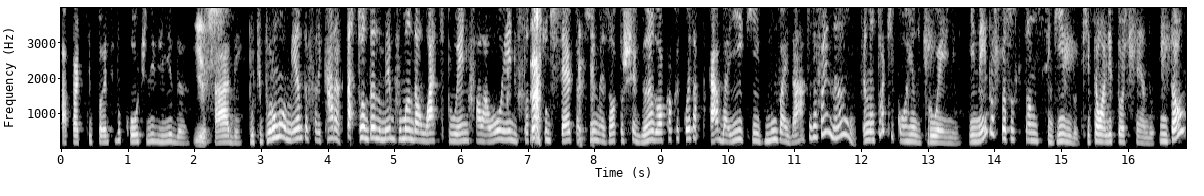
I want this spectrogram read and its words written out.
a, participante do coach de vida, isso. sabe? Porque por um momento eu falei, cara, tá tô andando mesmo, vou mandar um WhatsApp pro Enio falar, ô Enio, tô, tá tudo certo aqui, mas ó, tô chegando, ó, qualquer coisa acaba aí que não vai dar. Mas eu falei, não, eu não tô aqui correndo pro Enio, e nem para as pessoas que estão me seguindo, que estão ali torcendo. Então,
